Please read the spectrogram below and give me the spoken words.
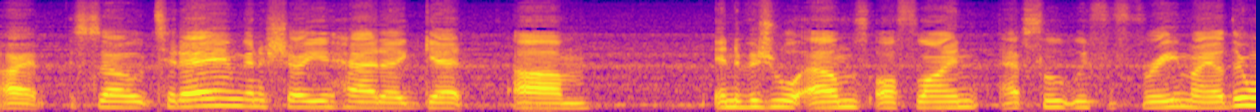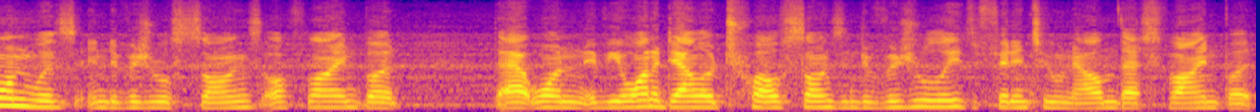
Alright, so today I'm going to show you how to get um, individual albums offline absolutely for free. My other one was individual songs offline, but that one, if you want to download 12 songs individually to fit into an album, that's fine, but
